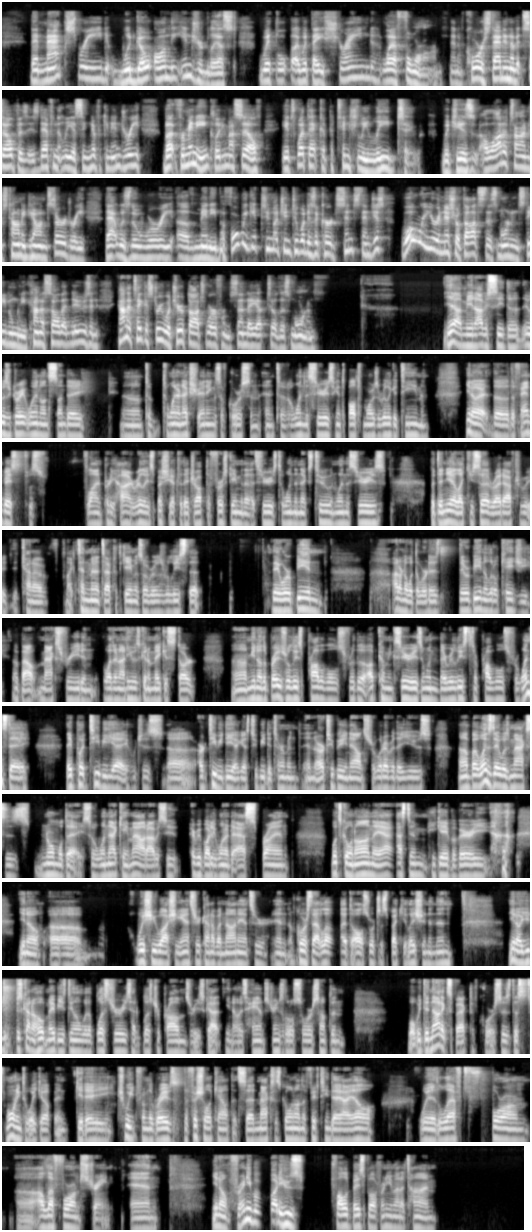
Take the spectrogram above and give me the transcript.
that Max Fried would go on the injured list with uh, with a strained left forearm. And of course, that in of itself is, is definitely a significant injury. But for many, including myself, it's what that could potentially lead to, which is a lot of times Tommy John surgery. That was the worry of many. Before we get too much into what has occurred since then, just what were your initial thoughts this morning, Stephen, when you kind of saw that news and kind of take us through what your thoughts were from Sunday up till this morning? Yeah, I mean, obviously the it was a great win on Sunday. Um, to to win an extra innings, of course, and and to win the series against Baltimore is a really good team, and you know the the fan base was flying pretty high, really, especially after they dropped the first game of that series to win the next two and win the series. But then, yeah, like you said, right after it, it kind of like ten minutes after the game was over, it was released that they were being I don't know what the word is. They were being a little cagey about Max Fried and whether or not he was going to make his start. Um, you know, the Braves released probables for the upcoming series, and when they released their probables for Wednesday, they put TBA, which is uh, or TBD, I guess, to be determined, and or to be announced, or whatever they use. Uh, but Wednesday was Max's normal day, so when that came out, obviously everybody wanted to ask Brian what's going on. They asked him. He gave a very, you know, uh, wishy-washy answer, kind of a non-answer, and of course that led to all sorts of speculation. And then you know, you just, just kind of hope maybe he's dealing with a blister. He's had blister problems, or he's got, you know, his hamstrings a little sore or something. What we did not expect, of course, is this morning to wake up and get a tweet from the Braves official account that said Max is going on the 15 day IL with left forearm, uh, a left forearm strain. And, you know, for anybody who's followed baseball for any amount of time,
